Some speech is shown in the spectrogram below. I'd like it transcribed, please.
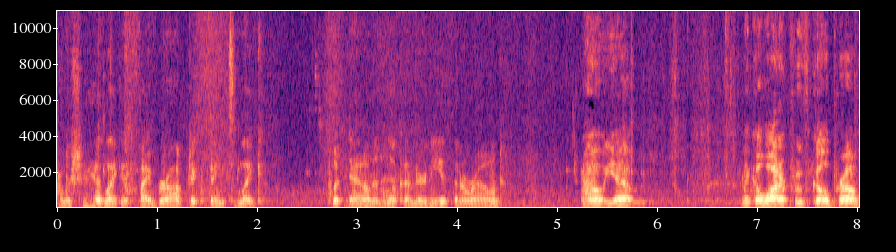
I wish I had like a fiber optic thing to like put down and look underneath and around. Oh yeah, like a waterproof GoPro,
